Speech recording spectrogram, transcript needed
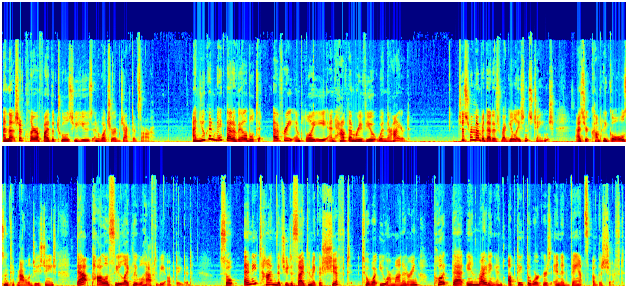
And that should clarify the tools you use and what your objectives are. And you can make that available to every employee and have them review it when they're hired. Just remember that as regulations change, as your company goals and technologies change, that policy likely will have to be updated. So, anytime that you decide to make a shift to what you are monitoring, put that in writing and update the workers in advance of the shift.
